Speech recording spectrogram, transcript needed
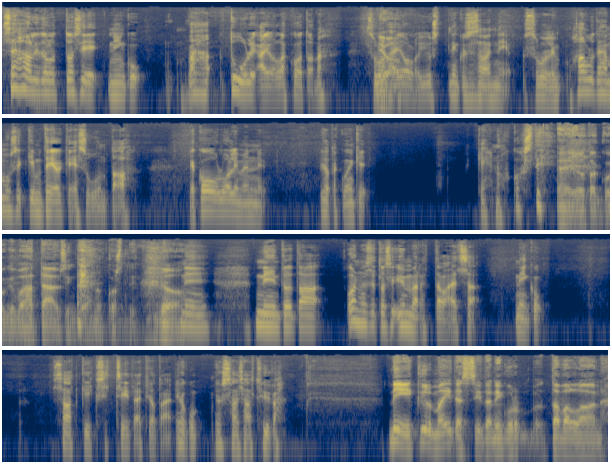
Sähän olit ollut tosi niin kuin, vähän tuuliajolla kotona. Sulla Joo. ei ollut just, niin kuin sä sanoit, niin sulla oli halu tehdä musiikkia, mutta ei oikein suuntaa. Ja koulu oli mennyt jotakuinkin kehnokosti. Ei, jotakuinkin vähän täysin kehnokosti. Joo. niin, niin tota, onhan se tosi ymmärrettävää, että sä niin kuin, saat kiksit siitä, että jotain, joku, jossain saat hyvä. Niin, kyllä mä itse siitä niin kuin, tavallaan äh,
